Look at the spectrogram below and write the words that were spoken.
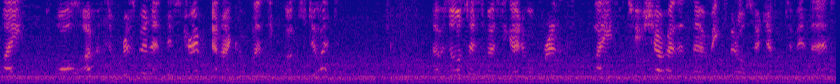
place while I was in Brisbane at this trip, and I completely forgot to do it. I was also supposed to go to a friend's place to show her the Thermomix, but also just to visit.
